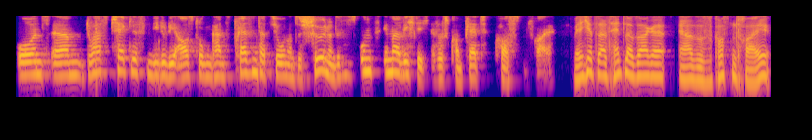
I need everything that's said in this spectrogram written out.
Und ähm, du hast Checklisten, die du dir ausdrucken kannst, Präsentation und das ist schön und das ist uns immer wichtig. Es ist komplett kostenfrei. Wenn ich jetzt als Händler sage, ja, also es ist kostenfrei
